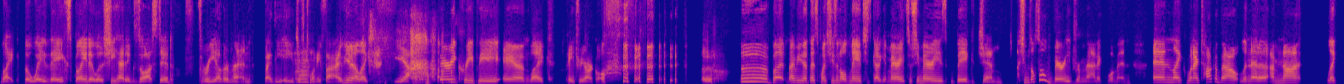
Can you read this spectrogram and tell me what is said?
Like the way they explained it was she had exhausted three other men by the age Mm. of 25. You know, like Yeah. very creepy and like patriarchal. Uh, but I mean, at this point, she's an old maid. She's got to get married. So she marries Big Jim. She was also a very dramatic woman. And like when I talk about Lynetta, I'm not like,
